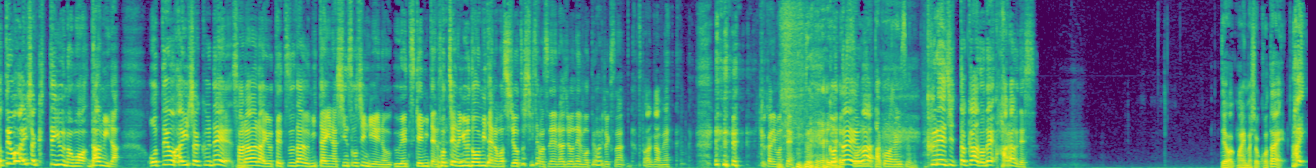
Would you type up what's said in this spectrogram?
う、お手を拝借っていうのもダミーだ。お手を拝借で皿洗いを手伝うみたいな深層心理への植え付けみたいな、そっちへの誘導みたいなのもしようとしてきてますね。ラジオネームお手を拝借さん。バカめ。引っかかりません。答えは、クレジットカードで払うです。では参りましょう。答え。はい。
